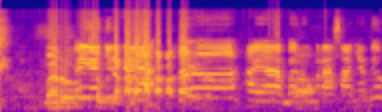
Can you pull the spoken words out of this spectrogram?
baru Iya, jadi semenjak ada kayak kata-kata gitu. eh, kayak baru Oh. ngerasanya tuh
